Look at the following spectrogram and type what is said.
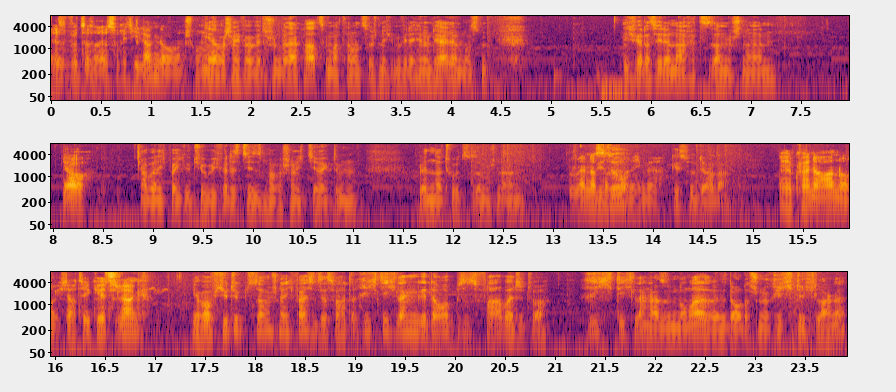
also wird das alles so richtig lang dauern schon. Ja, wahrscheinlich, weil wir schon drei Parts gemacht haben und zwischendurch immer wieder hin und her rennen mussten. Ich werde das wieder nachher zusammenschneiden. Ja, Aber nicht bei YouTube. Ich werde es dieses Mal wahrscheinlich direkt im Render-Tool zusammenschneiden. du renderst Wieso? gar nicht mehr. Gehst du da lang? Ich habe keine Ahnung, ich dachte, hier geht's lang. Ja, aber auf YouTube zusammenschneiden, ich weiß nicht, das war- hat richtig lange gedauert, bis es verarbeitet war. Richtig lange. Also normalerweise dauert das schon richtig lange.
